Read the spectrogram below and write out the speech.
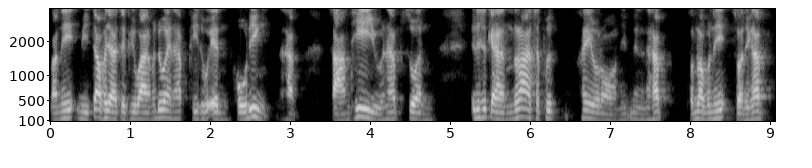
ตอนนี้มีเจ้าพระยา JPY มาด้วยนะครับ P2N Holding นะครับสามที่อยู่นะครับ ส่วนอินิสแกนราชพฤกษ์ให้รอนิดนึงนะครับสำหรับวันนี้ สวัสดีครับ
